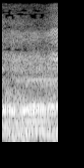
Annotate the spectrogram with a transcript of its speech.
uh,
